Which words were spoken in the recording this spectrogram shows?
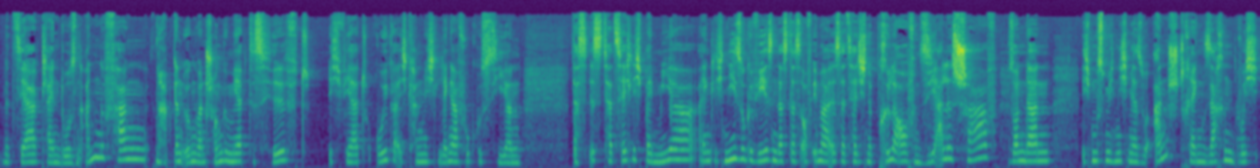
mit sehr kleinen Dosen angefangen und habe dann irgendwann schon gemerkt, das hilft. Ich werde ruhiger, ich kann mich länger fokussieren. Das ist tatsächlich bei mir eigentlich nie so gewesen, dass das auf immer ist, als hätte ich eine Brille auf und sehe alles scharf, sondern ich muss mich nicht mehr so anstrengen. Sachen, wo ich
